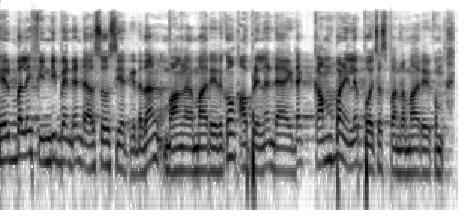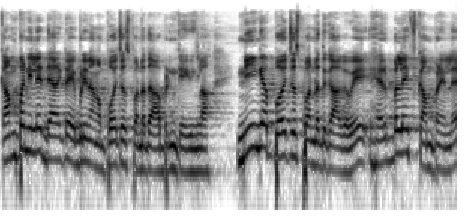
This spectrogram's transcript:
ஹெர்பலைஃப் இண்டிபெண்ட் அசோசியேட் கிட்ட தான் வாங்குற மாதிரி இருக்கும். அப்படி இல்லைன்னா டேரெக்டாக கம்பெனியில் பர்ச்சேஸ் பண்ணுற மாதிரி இருக்கும். கம்பெனிலே டேரெக்டாக எப்படி நாங்கள் பர்ச்சேஸ் பண்ணுறது அப்படின்னு கேட்குறீங்களா நீங்கள் பர்ச்சேஸ் பண்ணுறதுக்காகவே ஹெர்பலைஃப் கம்பெனியில்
